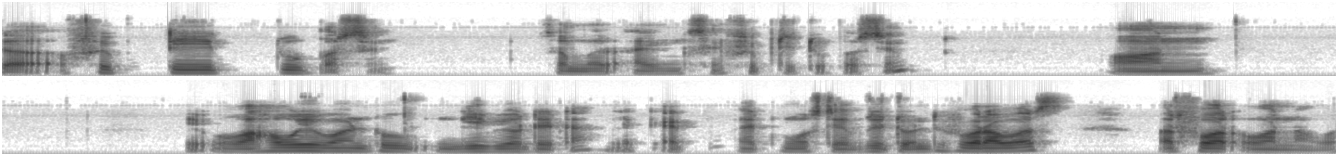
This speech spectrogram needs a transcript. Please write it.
uh, 52 percent. Somewhere I can say 52% on how you want to give your data like at, at most every 24 hours or for one hour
